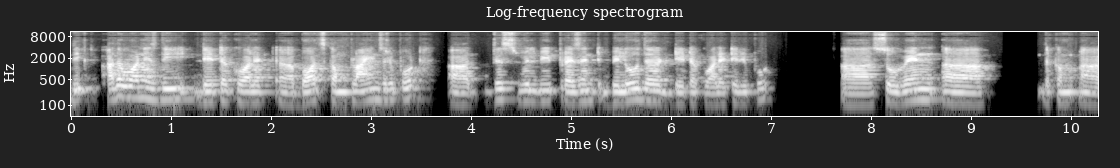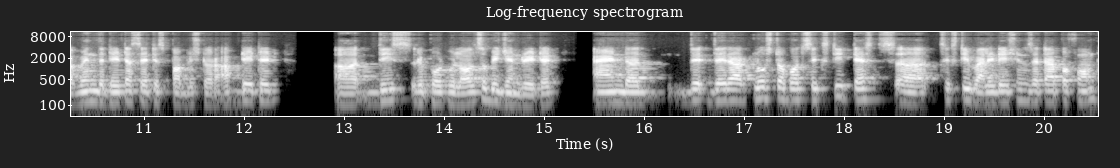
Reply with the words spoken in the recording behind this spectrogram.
the other one is the data quality BODS compliance report. this will be present below the data quality report. so when the uh, when the data set is published or updated, uh, this report will also be generated. And uh, th there are close to about 60 tests, uh, 60 validations that are performed.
